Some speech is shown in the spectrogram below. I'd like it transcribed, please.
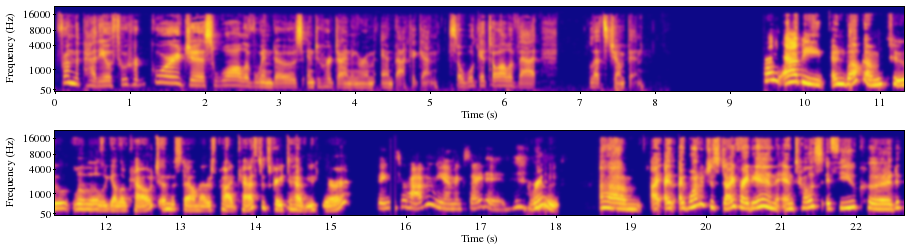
from the patio through her gorgeous wall of windows into her dining room and back again. So we'll get to all of that let's jump in. Hi, Abby, and welcome to the Little Yellow Couch and the Style Matters podcast. It's great to have you here. Thanks for having me. I'm excited. Great. Um, I, I, I want to just dive right in and tell us if you could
